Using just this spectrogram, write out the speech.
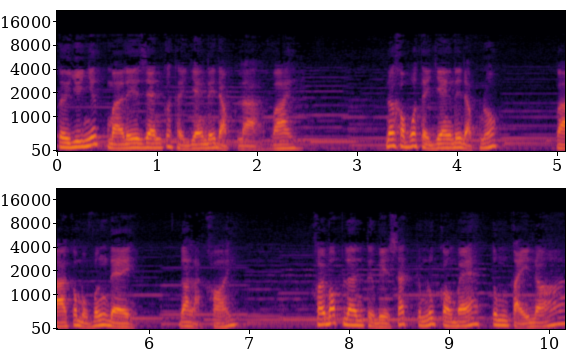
Từ duy nhất mà Lezen có thời gian để đọc là vai. Nó không có thời gian để đọc nốt và có một vấn đề, đó là khói. Khói bốc lên từ bìa sách trong lúc con bé tung tẩy nó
